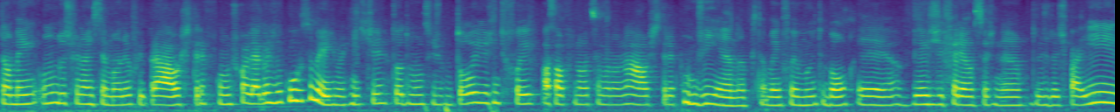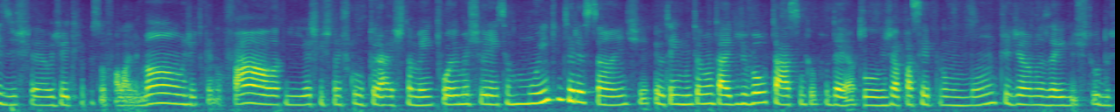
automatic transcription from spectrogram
Também, um dos finais de semana eu fui para a Áustria com os colegas do curso mesmo. A gente, todo mundo se juntou e a gente foi passar o final de semana na Áustria, em Viena, que também foi muito bom. É, ver as diferenças, né, dos dois países, é, o jeito que a pessoa fala alemão, o jeito que não fala e as questões culturais também. Foi uma experiência muito interessante. Eu tenho muita vontade de voltar assim que eu puder. Eu já passei por um monte de anos aí de estudos.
